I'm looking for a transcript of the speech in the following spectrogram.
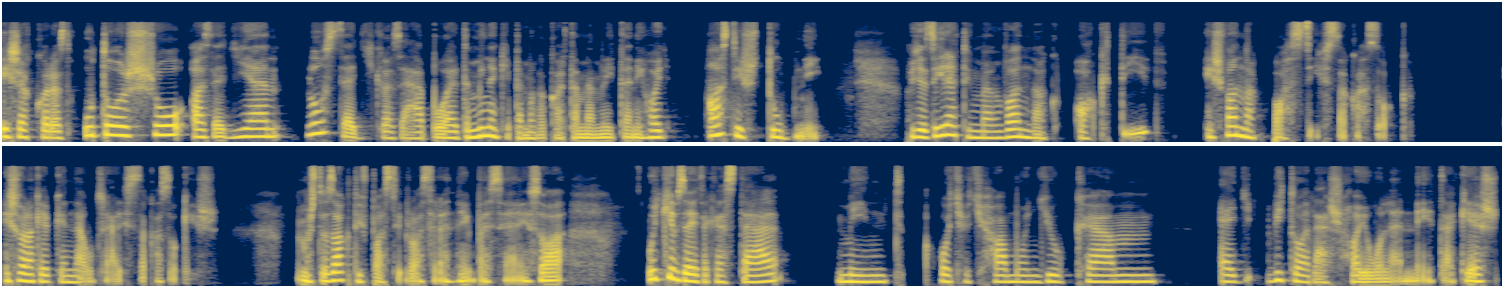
És akkor az utolsó, az egy ilyen plusz egy igazából, de mindenképpen meg akartam említeni, hogy azt is tudni, hogy az életünkben vannak aktív és vannak passzív szakaszok. És vannak egyébként neutrális szakaszok is. Most az aktív-passzívról szeretnék beszélni. Szóval úgy képzeljétek ezt el, mint hogy, hogyha mondjuk um, egy vitorlás hajó lennétek, és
